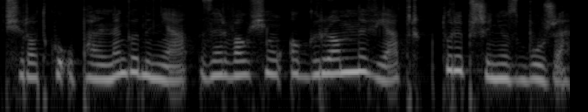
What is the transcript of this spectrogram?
w środku upalnego dnia zerwał się ogromny wiatr, który przyniósł burzę.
